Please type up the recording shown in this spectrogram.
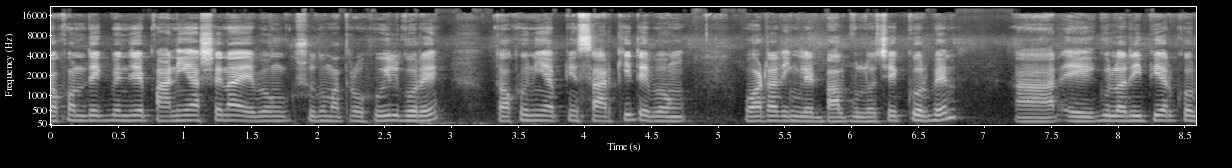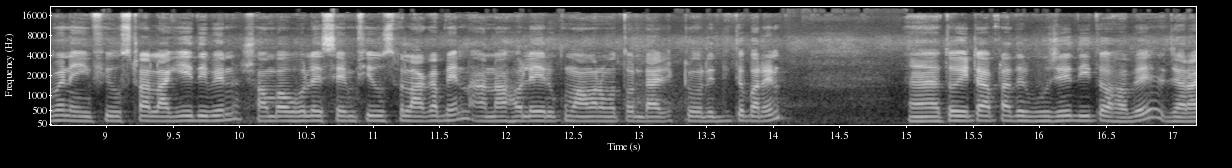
যখন দেখবেন যে পানি আসে না এবং শুধুমাত্র হুইল ঘোরে, তখনই আপনি সার্কিট এবং ওয়াটার ইংলেট বাল্বগুলো চেক করবেন। আর এইগুলো রিপেয়ার করবেন, এই ফিউজটা লাগিয়ে দিবেন। সম্ভব হলে সেম ফিউজ লাগাবেন, আর না হলে এরকম আমার মতন ডাইরেক্ট করে দিতে পারেন। তো এটা আপনাদের বুঝে দিতে হবে। যারা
